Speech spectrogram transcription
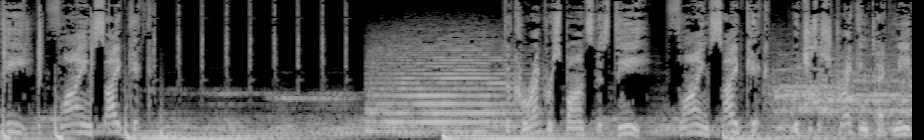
D. Flying sidekick. The correct response is D. Flying sidekick, which is a striking technique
